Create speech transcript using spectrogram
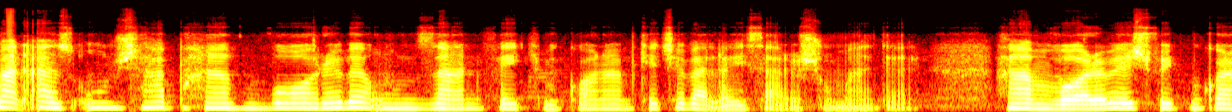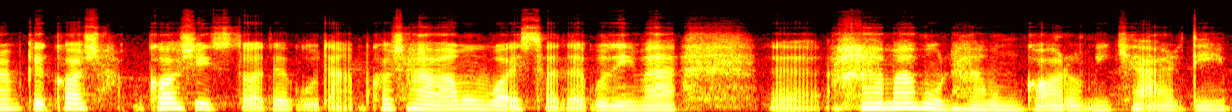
من از اون شب همواره به اون زن فکر می‌کنم که چه بلایی سرش اومده. همواره بهش فکر می‌کنم که کاش ایستاده بودم. کاش هممون وایستاده بودیم و هممون همون کار رو می‌کردیم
